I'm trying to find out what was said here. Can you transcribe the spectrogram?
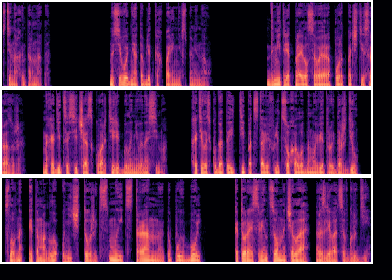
в стенах интерната. Но сегодня о таблетках парень не вспоминал. Дмитрий отправился в аэропорт почти сразу же. Находиться сейчас в квартире было невыносимо. Хотелось куда-то идти, подставив лицо холодному ветру и дождю, словно это могло уничтожить, смыть странную тупую боль, которая свинцом начала разливаться в груди.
